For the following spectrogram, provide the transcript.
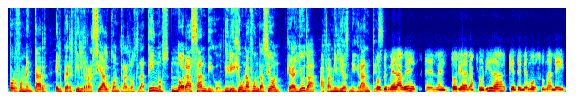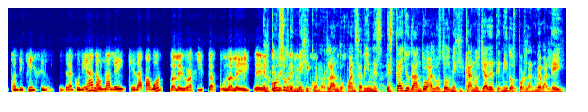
por fomentar el perfil racial contra los latinos. Nora Sándigo dirige una fundación que ayuda a familias migrantes. Por primera vez en la historia de la Florida que tenemos una ley tan difícil, draconiana, una ley que da pavor. Una ley racista, una ley... Eh, el cónsul de México en Orlando, Juan Sabines, está ayudando a los dos mexicanos ya detenidos por la nueva ley.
